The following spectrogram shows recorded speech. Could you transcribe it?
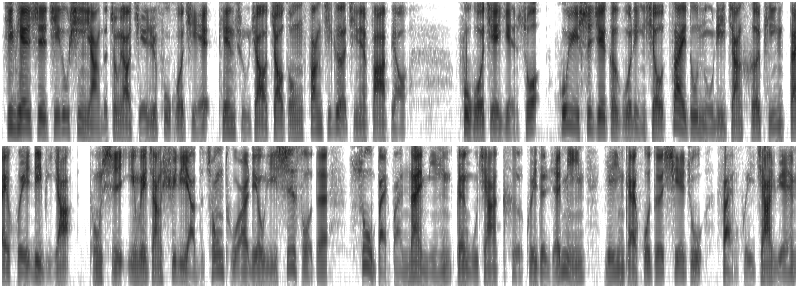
今天是基督信仰的重要节日——复活节。天主教教宗方济各今天发表复活节演说，呼吁世界各国领袖再度努力将和平带回利比亚。同时，因为将叙利亚的冲突而流离失所的数百万难民跟无家可归的人民，也应该获得协助返回家园。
